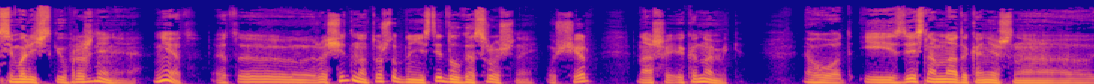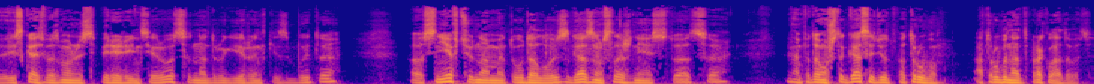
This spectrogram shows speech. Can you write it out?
символические упражнения. Нет, это рассчитано на то, чтобы нанести долгосрочный ущерб нашей экономике. Вот. И здесь нам надо, конечно, искать возможности переориентироваться на другие рынки сбыта. А с нефтью нам это удалось, с газом сложнее ситуация, потому что газ идет по трубам, а трубы надо прокладывать.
